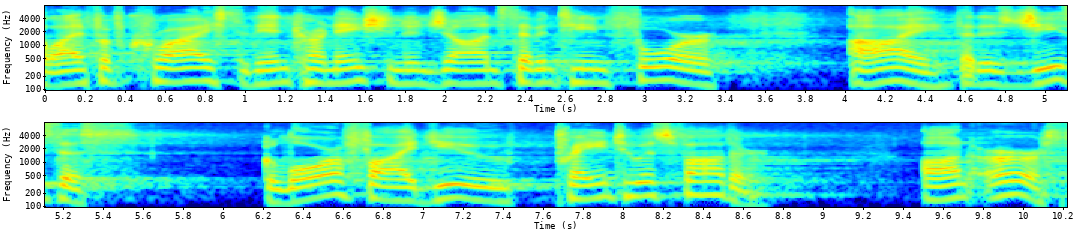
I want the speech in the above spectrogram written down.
the life of Christ and the incarnation in John 17 4. I, that is Jesus, glorified you, praying to his Father on earth,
